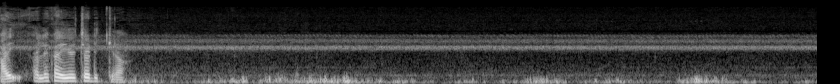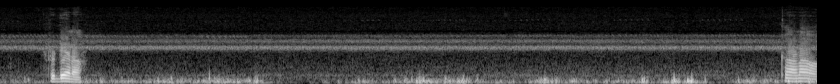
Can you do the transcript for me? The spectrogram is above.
കൈ അല്ലെ കൈ വെച്ച് റെഡിയാണോ കാണാവോ?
